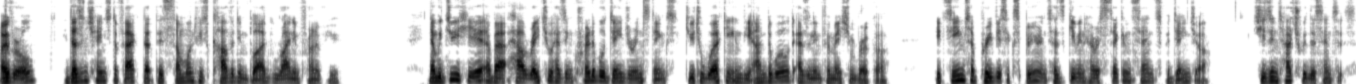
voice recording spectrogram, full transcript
overall, it doesn't change the fact that there's someone who's covered in blood right in front of you. Now, we do hear about how Rachel has incredible danger instincts due to working in the underworld as an information broker. It seems her previous experience has given her a second sense for danger. She's in touch with the senses.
